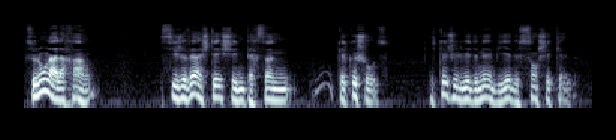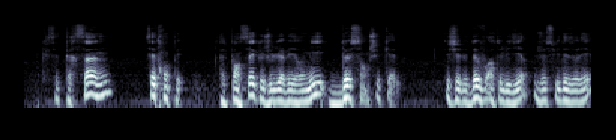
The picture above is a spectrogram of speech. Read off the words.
Selon la halakha, si je vais acheter chez une personne quelque chose et que je lui ai donné un billet de 100 shekels, que cette personne s'est trompée, elle pensait que je lui avais remis 200 shekels. J'ai le devoir de lui dire Je suis désolé,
